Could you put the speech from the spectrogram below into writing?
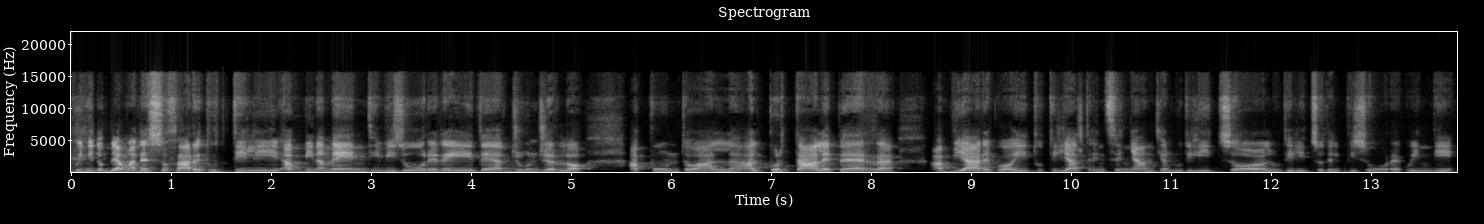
quindi dobbiamo adesso fare tutti gli abbinamenti, visore, rete, aggiungerlo appunto al, al portale per avviare poi tutti gli altri insegnanti all'utilizzo, all'utilizzo del visore. Quindi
